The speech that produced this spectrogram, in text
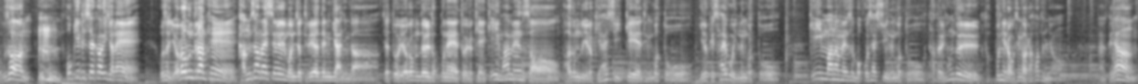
우선 뽑기를 시작하기 전에 우선 여러분들한테 감사 말씀을 먼저 드려야 되는 게 아닌가. 제가 또 여러분들 덕분에 또 이렇게 게임하면서 과금도 이렇게 할 수 있게 된 것도 이렇게 살고 있는 것도 게임만 하면서 먹고 살 수 있는 것도 다들 형들 덕분이라고 생각을 하거든요. 아, 그냥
